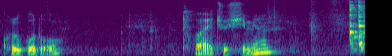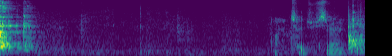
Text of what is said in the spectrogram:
골고루 투하해 주시면 얹혀 주시면 돼요.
